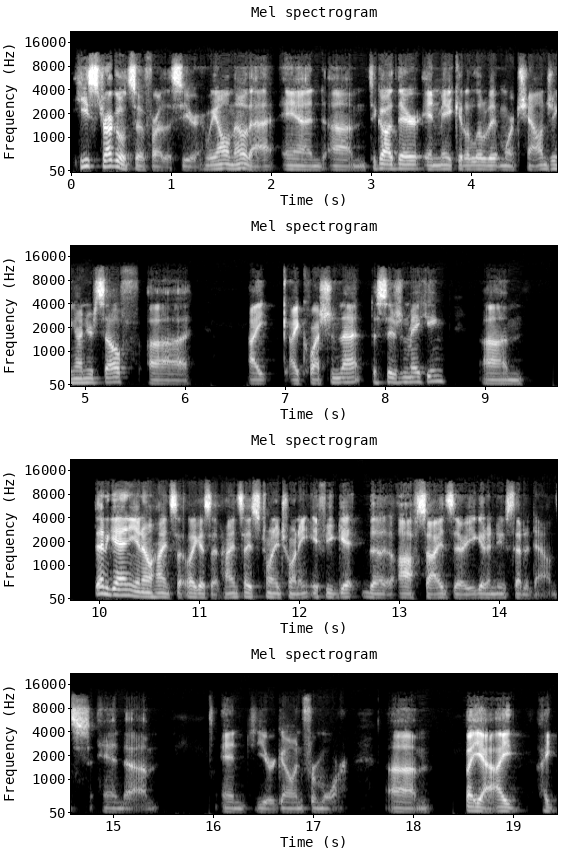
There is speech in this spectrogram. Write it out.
he struggled so far this year. We all know that. And um, to go out there and make it a little bit more challenging on yourself, uh, I I question that decision making. Um, then again, you know, hindsight, like I said, hindsight's twenty twenty. If you get the offsides there, you get a new set of downs, and um, and you're going for more. Um, but yeah, I I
